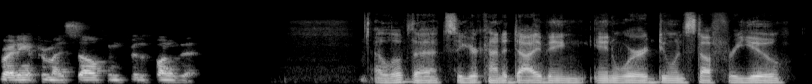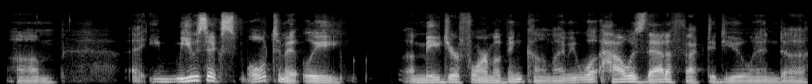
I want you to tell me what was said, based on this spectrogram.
writing it for myself and for the fun of it. I love that. So you're kind of diving inward, doing stuff for you. Um, uh, music's ultimately a major form of income. I mean, what, how has that affected you? And uh,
